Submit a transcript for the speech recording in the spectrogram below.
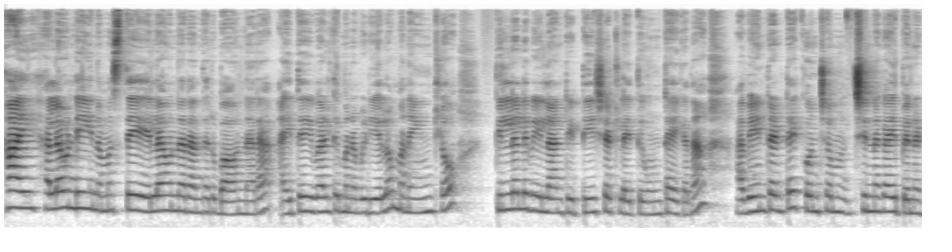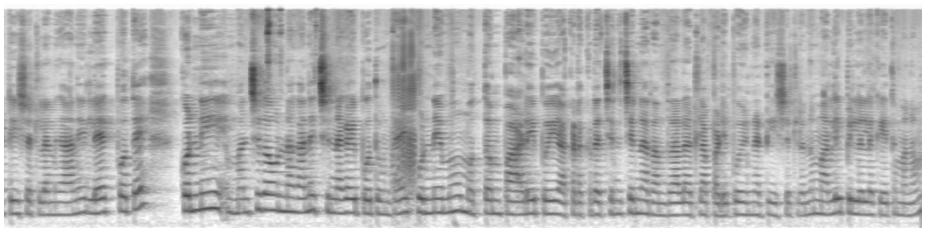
హాయ్ హలో అండి నమస్తే. ఎలా ఉన్నారు? అందరూ బాగున్నారా? అయితే ఇవాళ మన వీడియోలో మన ఇంట్లో పిల్లలవి ఇలాంటి టీ షర్ట్లు అయితే ఉంటాయి కదా అవేంటంటే కొంచెం చిన్నగా అయిపోయిన టీ షర్ట్లను కానీ లేకపోతే కొన్ని మంచిగా ఉన్నా కానీ చిన్నగా అయిపోతూ ఉంటాయి. కొన్నేమో మొత్తం పాడైపోయి అక్కడక్కడ చిన్న చిన్న రంధ్రాలు అట్లా పడిపోయిన టీ షర్ట్లను మళ్ళీ పిల్లలకైతే మనం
